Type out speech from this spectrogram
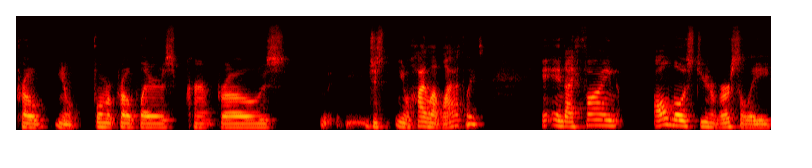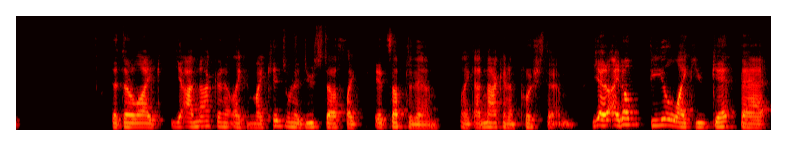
pro, you know, former pro players, current pros, just, you know, high level athletes. And I find almost universally that they're like, yeah, I'm not going to, like, if my kids want to do stuff, like, it's up to them. Like, I'm not going to push them. Yeah, I don't feel like you get that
